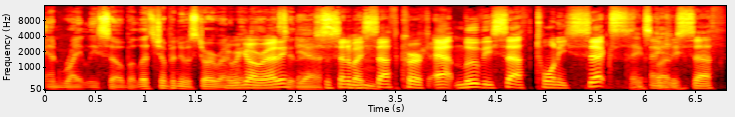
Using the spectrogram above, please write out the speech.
and rightly so. But let's jump into a story right Here we away. go. Dan. Let's Ready? do that. Yes. So sent it by Seth Kirk at movie Seth twenty six. Thanks, Thank buddy. you, Seth.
